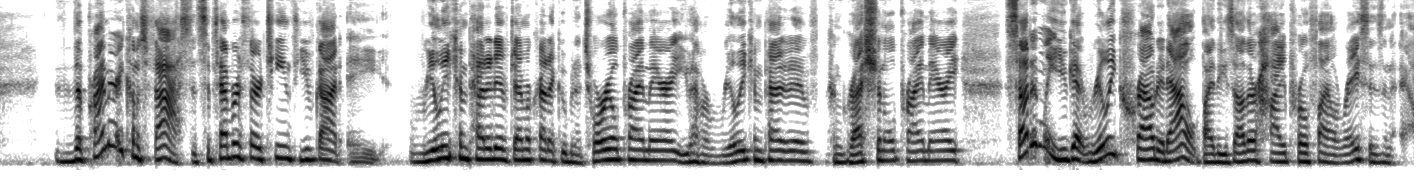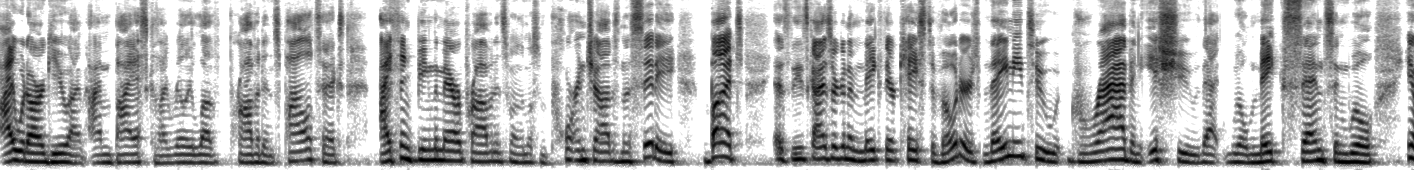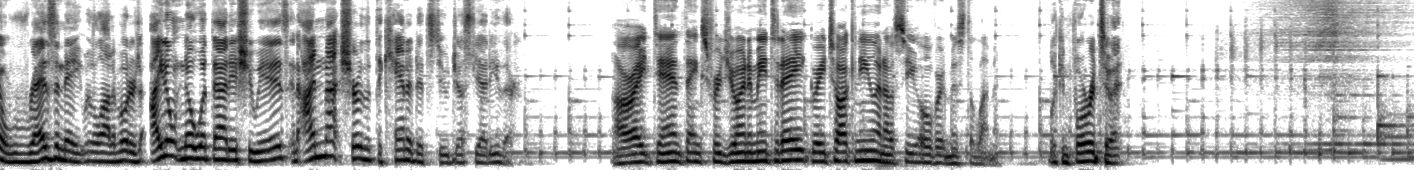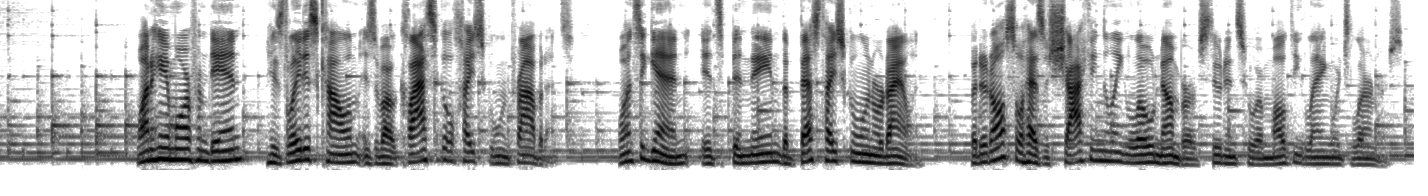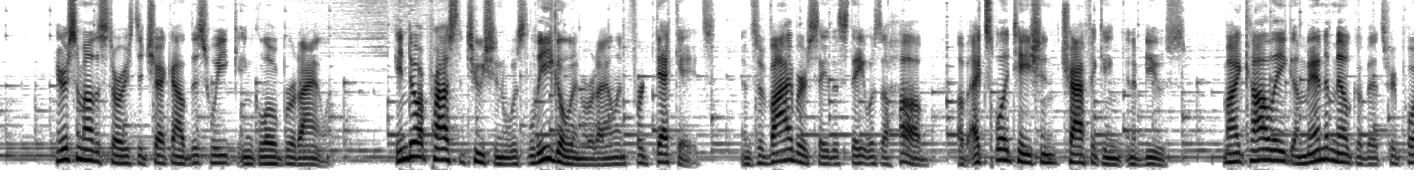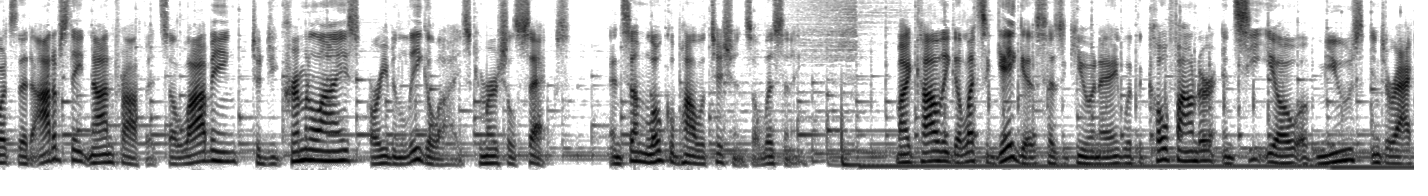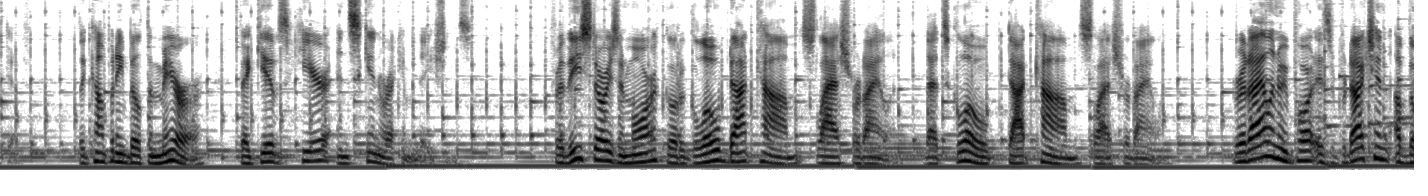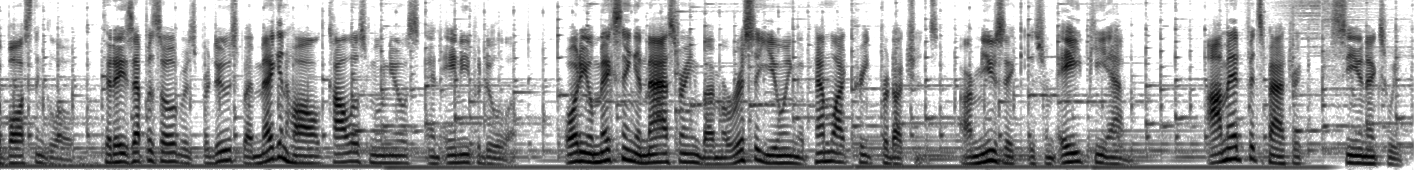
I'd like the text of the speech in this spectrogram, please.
the primary comes fast. It's September 13th. You've got a really competitive Democratic gubernatorial primary, you have a really competitive congressional primary. Suddenly, you get really crowded out by these other high profile races. And I would argue, I'm, I'm biased because I really love Providence politics. I think being the mayor of Providence is one of the most important jobs in the city. But as these guys are going to make their case to voters, they need to grab an issue that will make sense and will, you know, resonate with a lot of voters. I don't know what that issue is, and I'm not sure that the candidates do just yet either. All right, Dan, thanks for joining me today. Great talking to you, and I'll see you over at Mr. Lemon. Looking forward to it. Want to hear more from Dan? His latest column is about classical high school in Providence. Once again, it's been named the best high school in Rhode Island, but it also has a shockingly low number of students who are multi language learners. Here are some other stories to check out this week in Globe, Rhode Island. Indoor prostitution was legal in Rhode Island for decades and survivors say the state was a hub of exploitation, trafficking, and abuse. My colleague Amanda Milkovits reports that out of state nonprofits are lobbying to decriminalize or even legalize commercial sex, and some local politicians are listening. My colleague Alexa Gagosz has a Q&A with the co-founder and CEO of Muse Interactive. The company built a mirror that gives hair and skin recommendations. For these stories and more, go to globe.com slash Rhode Island. That's globe.com slash Rhode Island. Rhode Island Report is a production of the Boston Globe. Today's episode was produced by Megan Hall, Carlos Munoz, and Amy Padula. Audio mixing and mastering by Marissa Ewing of Hemlock Creek Productions. Our music is from APM. I'm Ed Fitzpatrick. See you next week.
